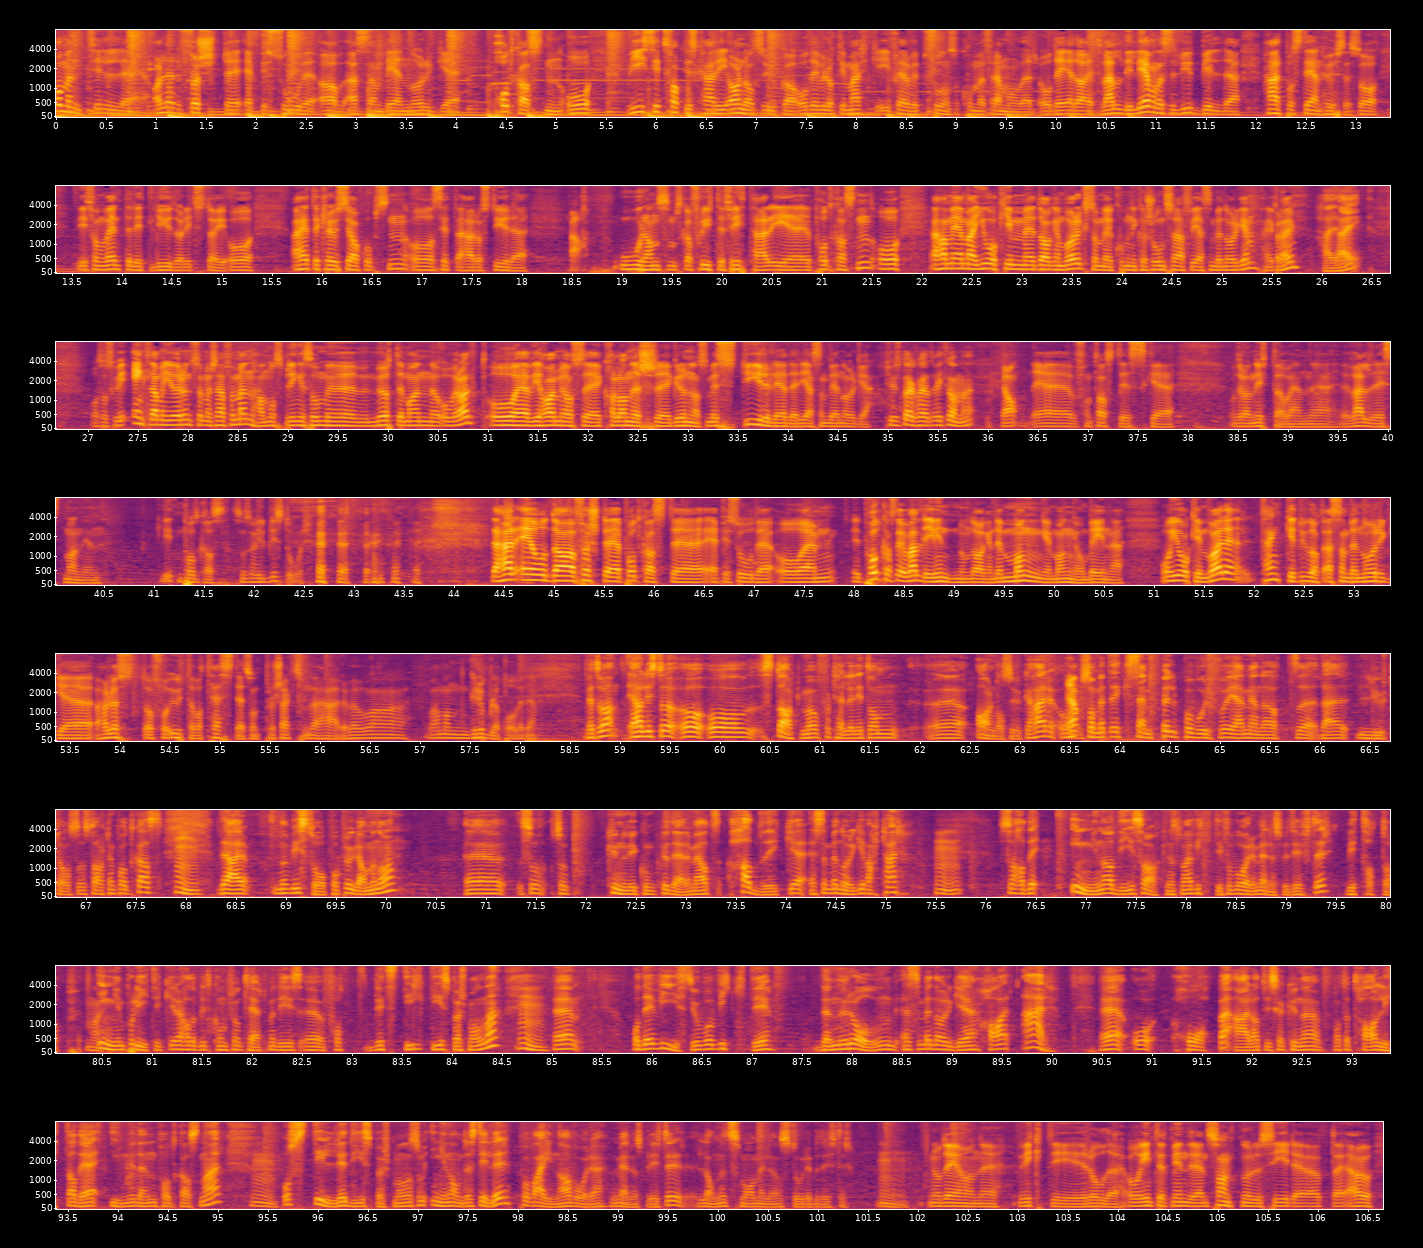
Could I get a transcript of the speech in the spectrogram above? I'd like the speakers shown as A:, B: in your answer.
A: Velkommen til eh, aller første episode av SMB Norge-podkasten. Og vi sitter faktisk her i Arendalsuka, og det vil dere merke i flere av episodene som kommer fremover. Og det er da et veldig levende lydbilde her på Stenhuset, så vi får vente litt lyd og litt støy. Og jeg heter Klaus Jacobsen og sitter her og styrer ja, ordene som skal flyte fritt her i podkasten. Og jeg har med meg Joakim Dagenborg, som er kommunikasjonssjef i SMB Norge. Hei på deg.
B: Hei, hei.
A: Og så skal vi egentlig ha med Jørund som er sjefen, han må springe som uh, møtemann overalt. Og uh, vi har med oss uh, Karl Anders Grønland, som er styreleder i SMB Norge.
C: Tusen takk for at vi fikk komme.
A: Ja, det er fantastisk å dra nytte av en velreist mann i en liten podkast som vil bli stor. Det her er jo da første podkastepisode, og um, podkast er jo veldig i vinden om dagen. Det er mange, mange om beinet. Og Joakim, hva er det, tenker du at SMB Norge har lyst til å få ut av å teste et sånt prosjekt som det her? Hva, hva har man grubla på ved det?
B: Vet du hva, Jeg har lyst til å, å, starte med å fortelle litt om uh, Arendalsuka her. Ja. Som et eksempel på hvorfor jeg mener at uh, det er lurt av oss å starte en podkast. Mm. Det er når vi så på programmet nå, så, så kunne vi konkludere med at hadde ikke SMB Norge vært her, mm. så hadde ingen av de sakene som er viktige for våre medlemsbedrifter, blitt tatt opp. Nei. Ingen politikere hadde blitt konfrontert med de, uh, fått, blitt stilt de spørsmålene. Mm. Uh, og det viser jo hvor viktig den rollen SMB Norge har, er. Uh, og håpet er at vi skal kunne måtte, ta litt av det inn i denne podkasten her. Mm. Og stille de spørsmålene som ingen andre stiller, på vegne av våre medlemsbedrifter. Landets små og mellomstore bedrifter.
A: Mm. Og det er jo en uh, viktig rolle. Og intet mindre enn sant når du sier det. at Jeg har jo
